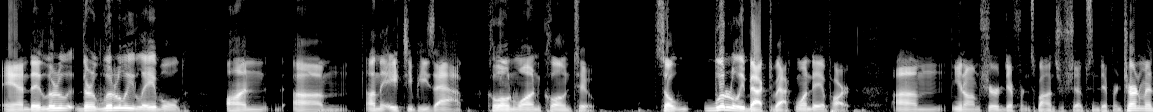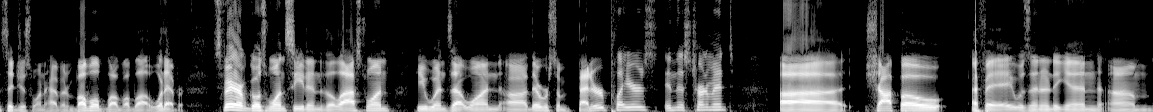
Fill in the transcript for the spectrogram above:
And they literally they're literally labeled on um, on the ATP's app Cologne 1, Cologne 2. So literally back to back, one day apart. Um, you know, I'm sure different sponsorships and different tournaments. They just want to have it in a bubble, blah, blah, blah, whatever. Zverev goes one seed into the last one. He wins that one. Uh, there were some better players in this tournament. Uh, Shapo, FAA was in it again. Um,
